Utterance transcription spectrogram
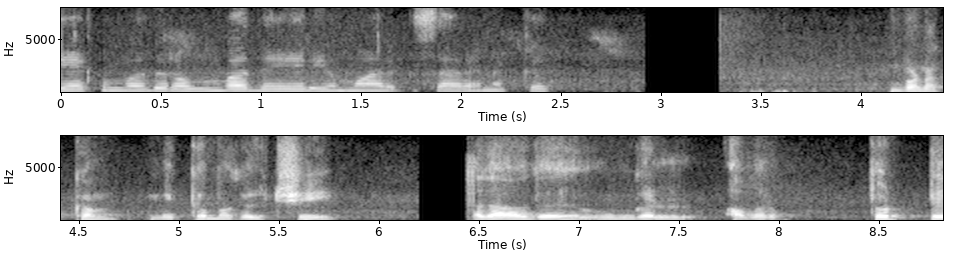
கேட்கும்போது ரொம்ப தைரியமாக இருக்குது சார் எனக்கு. வணக்கம். மிக்க மகிழ்ச்சி. அதாவது உங்கள் அவர் தொட்டு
